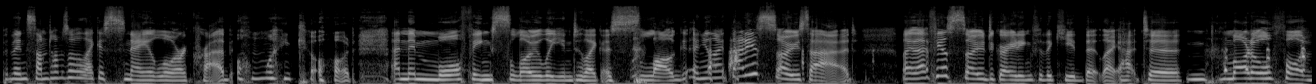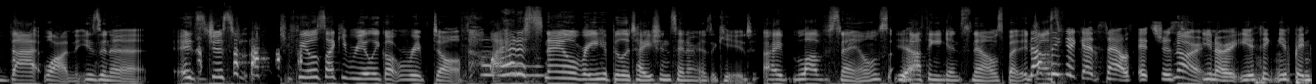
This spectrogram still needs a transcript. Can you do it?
but then sometimes I like a snail or a crab. Oh my god! And then morphing slowly into like a slug, and you're like, that is so sad. Like that feels so degrading for the kid that like had to model for that one, isn't it? It's just feels like you really got ripped off. I had a snail rehabilitation center as a kid. I love snails. Yeah. Nothing against snails, but it Nothing does. against snails. It's just No. you know, you think you've been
